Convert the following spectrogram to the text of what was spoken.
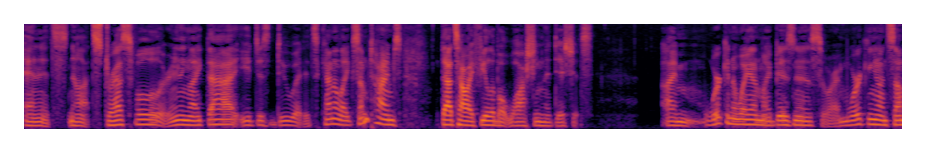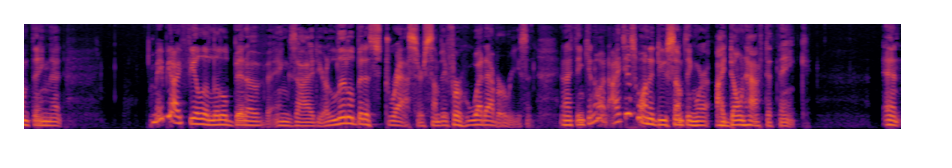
and it's not stressful or anything like that. You just do it. It's kind of like sometimes that's how I feel about washing the dishes. I'm working away on my business or I'm working on something that maybe I feel a little bit of anxiety or a little bit of stress or something for whatever reason. And I think, you know what? I just want to do something where I don't have to think. And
